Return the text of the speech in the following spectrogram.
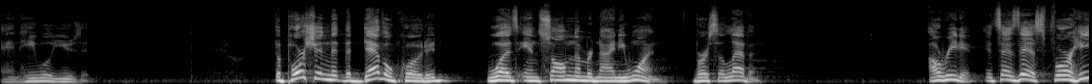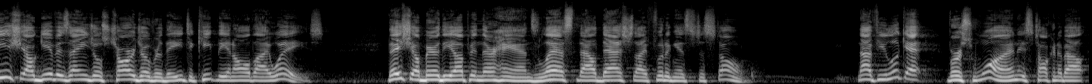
and he will use it. The portion that the devil quoted was in Psalm number 91, verse 11. I'll read it. It says this For he shall give his angels charge over thee to keep thee in all thy ways. They shall bear thee up in their hands, lest thou dash thy foot against a stone. Now, if you look at verse 1, it's talking about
